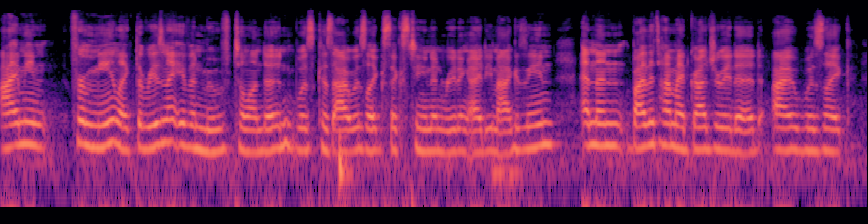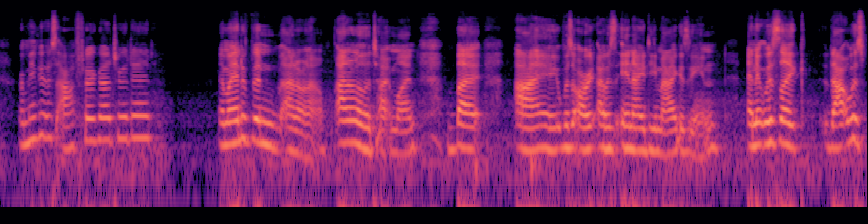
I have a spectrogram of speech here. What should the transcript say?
I mean, for me, like the reason I even moved to London was cuz I was like 16 and reading i-D magazine, and then by the time I'd graduated, I was like or maybe it was after I graduated. It might have been I don't know. I don't know the timeline, but I was art I was in i-D magazine and it was like that was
